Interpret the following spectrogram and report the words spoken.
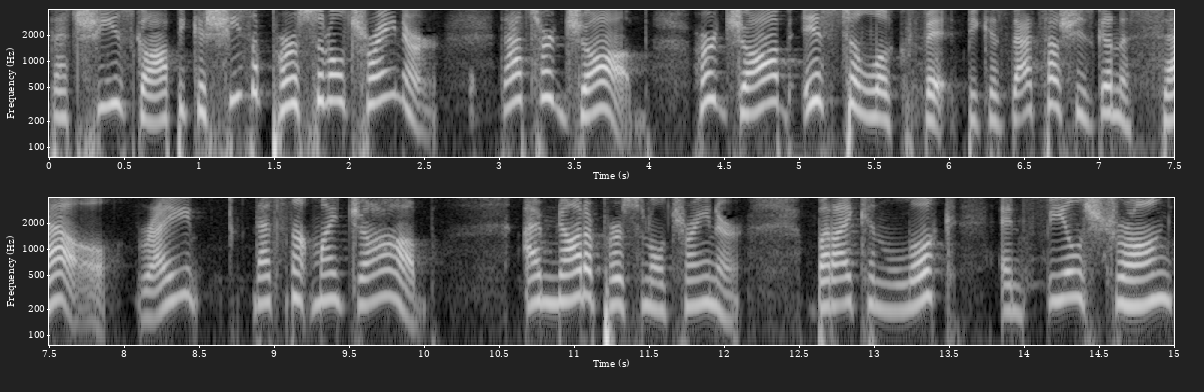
that she's got because she's a personal trainer. That's her job. Her job is to look fit because that's how she's going to sell, right? That's not my job. I'm not a personal trainer, but I can look and feel strong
